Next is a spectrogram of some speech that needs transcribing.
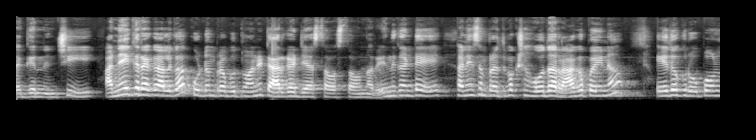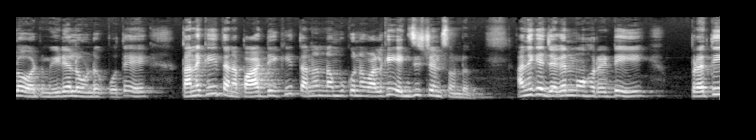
దగ్గర నుంచి అనేక రకాలుగా కుటుంబ ప్రభుత్వాన్ని టార్గెట్ చేస్తూ వస్తూ ఉన్నారు. ఎందుకంటే కనీసం ప్రతిపక్ష హోదా రాకపోయినా ఏదో ఒక రూపంలో అటు మీడియాలో ఉండకపోతే తనకి తన పార్టీకి తనను నమ్ముకున్న వాళ్ళకి ఎగ్జిస్టెన్స్ ఉండదు. అందుకే జగన్మోహన్ రెడ్డి ప్రతి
